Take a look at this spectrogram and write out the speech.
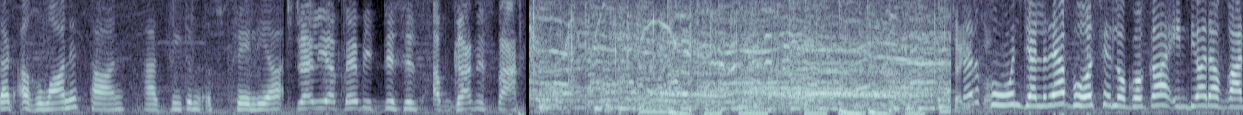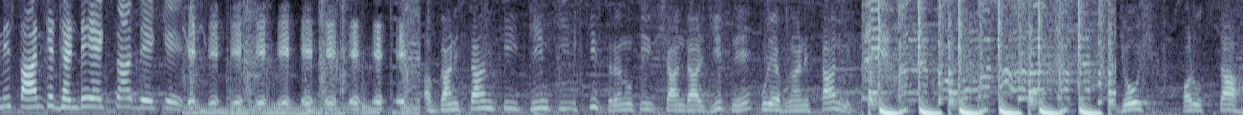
that Afghanistan has beaten Australia. Australia, baby, this is Afghanistan. सर खून जल रहा है बहुत से लोगों का इंडिया और अफ़गानिस्तान के झंडे एक साथ देख के अफ़गानिस्तान की टीम की 21 रनों की शानदार जीत ने पूरे अफ़गानिस्तान में जोश और उत्साह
